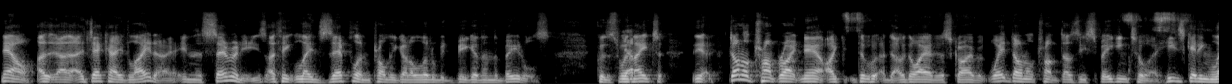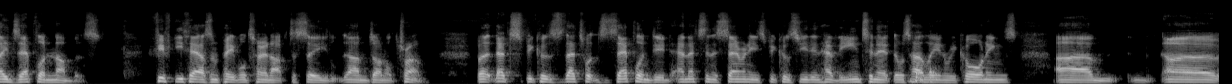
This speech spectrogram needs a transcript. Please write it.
Now, a, a decade later, in the 70s, I think Led Zeppelin probably got a little bit bigger than the Beatles because when Yep. they, t- yeah, Donald Trump right now, I, the, the way I describe it, where Donald Trump does his speaking tour, he's getting Led Zeppelin numbers. 50,000 people turn up to see um, Donald Trump. But that's because that's what Zeppelin did. And that's in the 70s because you didn't have the internet. There was hardly any recordings. Um, uh,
